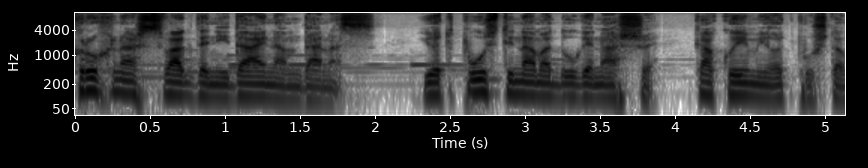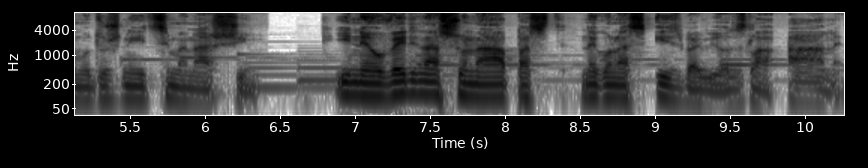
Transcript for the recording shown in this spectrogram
Kruh naš svakdanji daj nam danas i otpusti nama duge naše, kako i mi otpuštamo dužnicima našim. I ne uvedi nas u napast, nego nas izbavi od zla. Amen.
